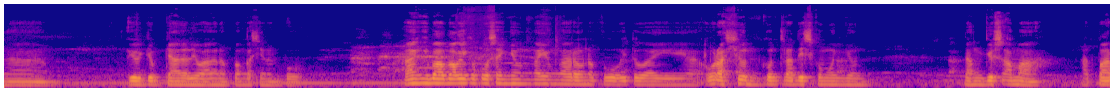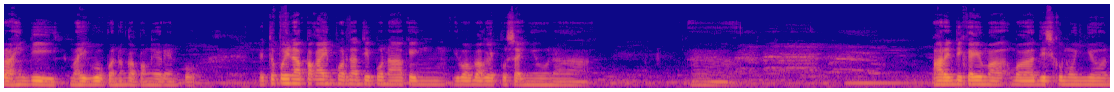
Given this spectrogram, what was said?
ah, YouTube channel Liwanag ng Pangasinan po. Ang ibabagay ko po sa inyo ngayong araw na po ito ay ah, orasyon kontra diskomunyon ng Diyos Ama at para hindi mahigupan ng kapangyarihan po. Ito po ay napaka-importante po na aking ibabagay po sa inyo na para hindi kayo ma- ma-diskomunyon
